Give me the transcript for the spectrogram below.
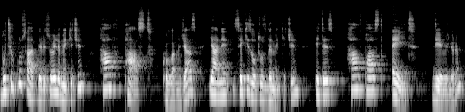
Buçuklu saatleri söylemek için half past kullanacağız. Yani 8.30 demek için it is half past 8 diyebilirim.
